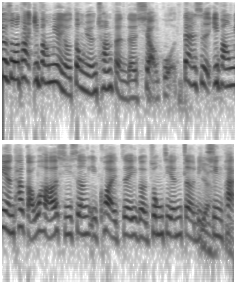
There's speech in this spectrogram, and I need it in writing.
就是说，他一方面有动员川粉的效果，但是一方面他搞不好要牺牲一块这一个中间的理性派，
